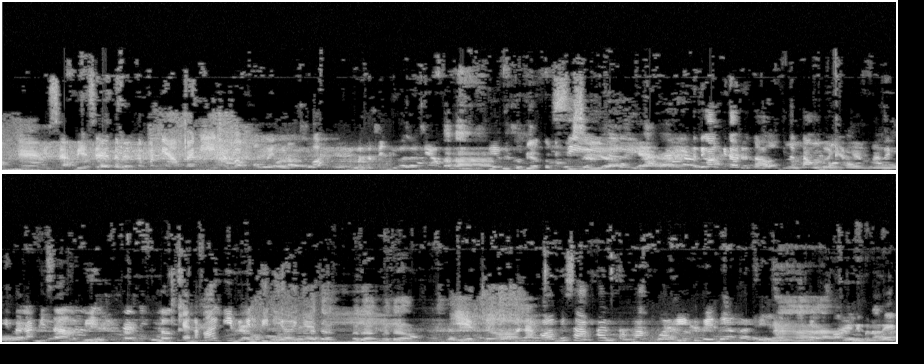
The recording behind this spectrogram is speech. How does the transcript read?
oke bisa. Biasanya teman-teman nih apa nih coba komen di bawah teman-teman jualannya apa? Ah, B2B atau B2C ya. Iya. Tapi kalau kita udah tahu, kita tahu banyak yang mana, kita kan bisa lebih enak lagi bikin videonya. Betul, betul, betul. Gitu. Nah kalau misalkan perlakuannya itu beda nggak? Nah, ini menarik.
